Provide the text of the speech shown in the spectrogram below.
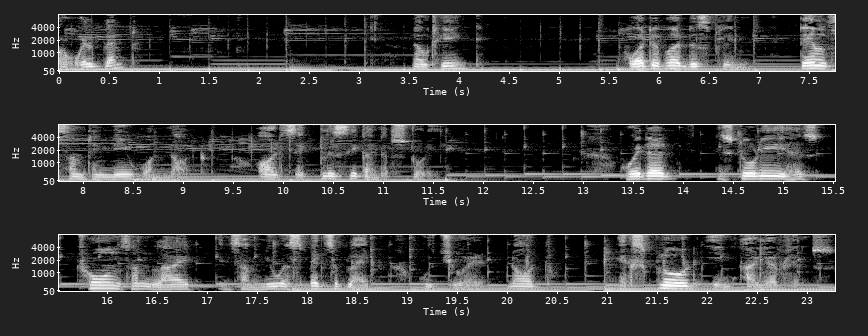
or well planned? Now think whatever this film tells something new or not, or it's a cliché kind of story. Whether the story has thrown some light in some new aspects of life which were not explored in earlier films.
